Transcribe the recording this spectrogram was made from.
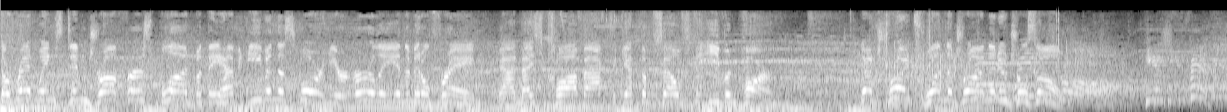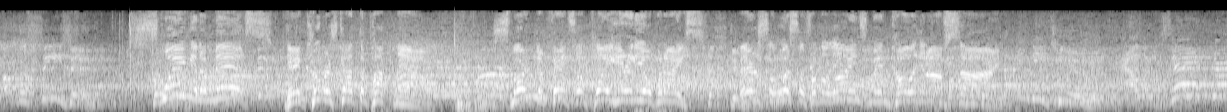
The Red Wings didn't draw first blood, but they have even the score here early in the middle frame. Yeah, nice claw back to get themselves to even par. Detroit's won the draw in the neutral zone. His fifth of the season. Swing and a miss. Vancouver's got the puck now. Smart defensive play here in the open ice. There's the whistle from the linesman calling it offside. 92, Alexander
